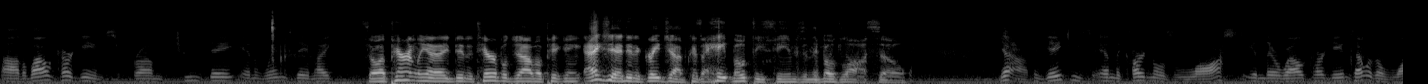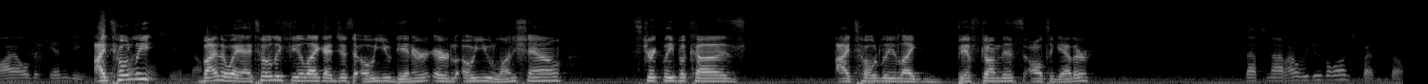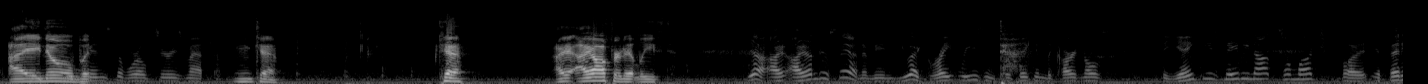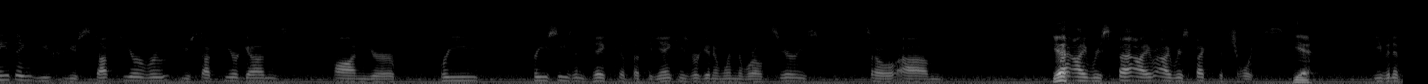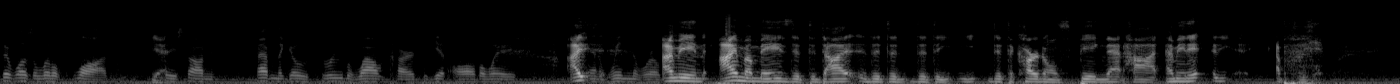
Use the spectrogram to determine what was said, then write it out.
Uh, the wild card games from Tuesday and Wednesday, Mike. So apparently, I did a terrible job of picking. Actually, I did a great job because I hate both these teams and they both lost. So Yeah, the Yankees and the Cardinals lost in their wild card games. That was a wild ending. I totally-. By the way, I totally feel like I just owe you dinner or owe you lunch now, strictly because I totally like biffed on this altogether. That's not how we do the lunch bets, though. I know, who but- wins the World Series matchup. Okay. Okay. I I offered at least. Yeah, I, I understand. I mean, you had great reasons for picking the Cardinals. The Yankees, maybe not so much, but if anything, you, you stuck to your route, you stuck to your guns on your pre preseason pick that the Yankees were going to win the World Series. So, um, Yeah. I, I respect I, I respect the choice. Yeah. Even if it was a little flawed, Yeah. based on having to go through the wild card to get all the way. I and win the World. I mean, I'm amazed at the that the that the that the Cardinals being that hot. I mean, it.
